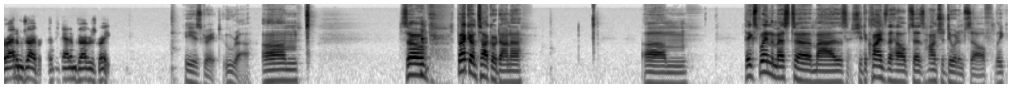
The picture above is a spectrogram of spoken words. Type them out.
or Adam Driver. I think Adam Driver's great. He is great. Hoorah. Um So back on Takodana. Um they explain the mess to Maz. She declines the help, says Han should do it himself. Like,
